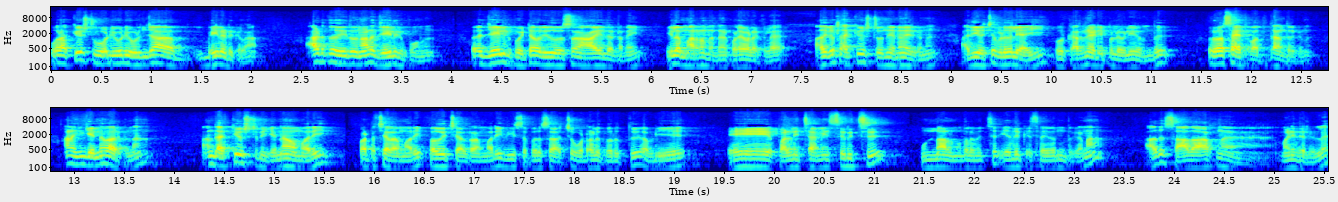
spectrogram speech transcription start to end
ஒரு அக்யூஸ்ட் ஓடி ஓடி ஒளிஞ்சால் பெயில் எடுக்கலாம். அடுத்தது இருபது நாள் ஜெயிலுக்கு போகணும். ஜெயிலுக்கு போயிட்டு ஒரு இருபது வருஷம் ஆயுள் தண்டனை இல்லை மரண தண்டனை கொலை வழக்கில். அதுக்கடுத்து அக்யூஸ்ட் வந்து என்ன இருக்கணும் அதை வச்சு விடுதலை ஆகி ஒரு கருணை அடிப்படையில் வெளியே வந்து விவசாயத்தை பார்த்து தான் இருந்திருக்கணும் ஆனால் இங்கே என்னவாக இருக்குன்னா அந்த அக்யூஸ்ட் நீங்கள் என்னவா மாதிரி பட்டச்சேலா மாதிரி பகுச்சேல்ற மாதிரி வீச பெருசாக வச்சு உடல் பெருத்து அப்படியே ஏ பழனிசாமி சிரித்து முன்னாள் முதலமைச்சர் எதிர்க்க இருந்திருக்கேன்னா அது சாதாரண மனிதர் இல்லை.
